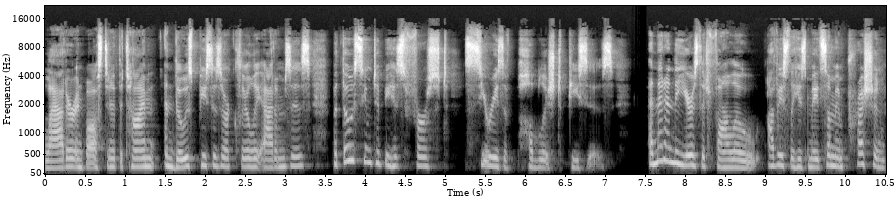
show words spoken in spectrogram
ladder in Boston at the time. And those pieces are clearly Adams's, but those seem to be his first series of published pieces. And then in the years that follow, obviously he's made some impression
